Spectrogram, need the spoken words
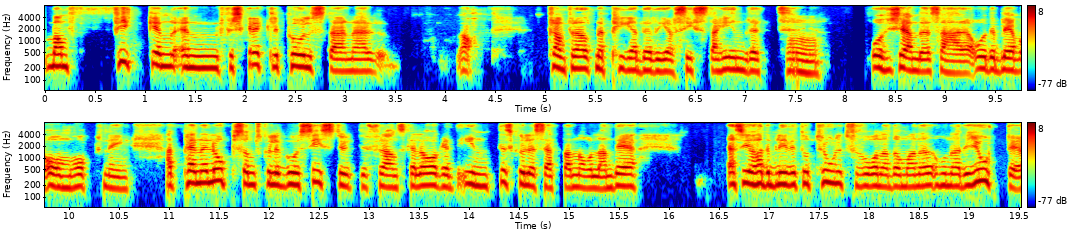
man fick en, en förskräcklig puls där när, ja, framförallt när Peder rev sista hindret mm. och kände så här, och det blev omhoppning. Att Penelope som skulle gå sist ut i franska laget inte skulle sätta nollan, det, Alltså jag hade blivit otroligt förvånad om hon hade gjort det.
